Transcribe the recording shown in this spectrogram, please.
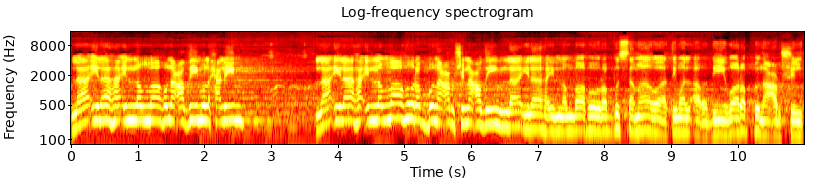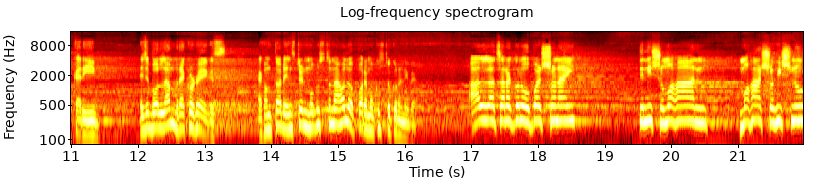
লা ইলাহা ইল্লাল্লাহুল আযীমুল হালিম। লা আরশিল লা আরদি আরশিল এই যে বললাম রেকর্ড হয়ে গেছে। এখন মুখস্থ না হলেও পরে করে নেবে। আল্লাহ ছাড়া কোনো নাই। তিনি সুমহান, মহা সহিষ্ণু।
